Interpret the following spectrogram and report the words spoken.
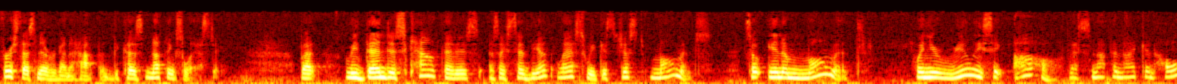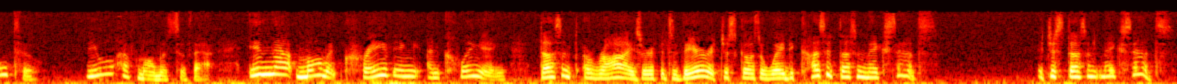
First, that's never going to happen because nothing's lasting. But we then discount that as, as I said the other, last week, it's just moments. So in a moment, when you're really saying, oh, that's nothing I can hold to, you all have moments of that. In that moment, craving and clinging doesn't arise, or if it's there, it just goes away because it doesn't make sense. It just doesn't make sense.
